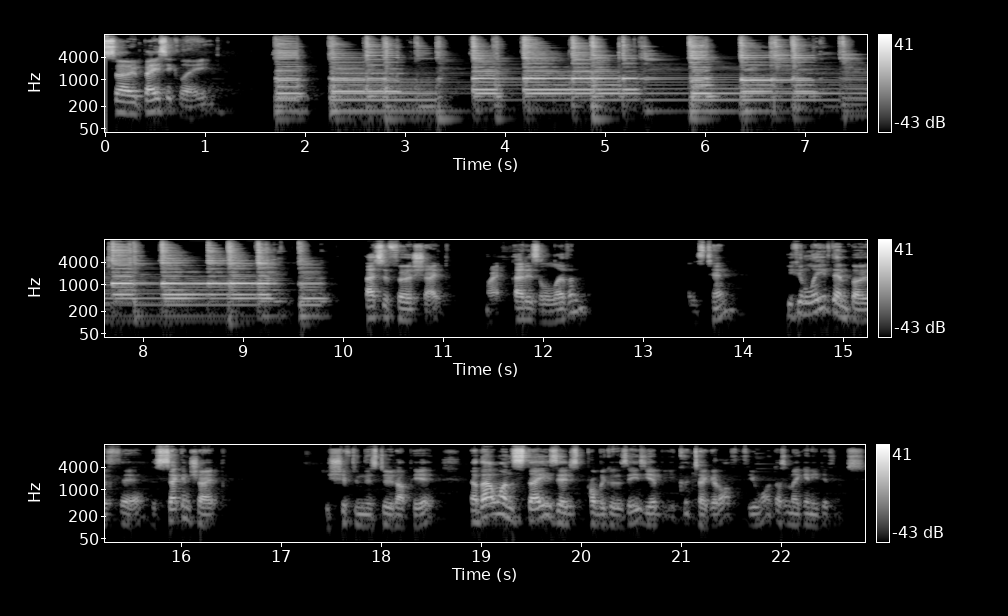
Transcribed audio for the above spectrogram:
So basically, that's the first shape, right? That is 11, that is 10. You can leave them both there. The second shape, you're shifting this dude up here. Now that one stays there just probably because it's easier, but you could take it off if you want, doesn't make any difference.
